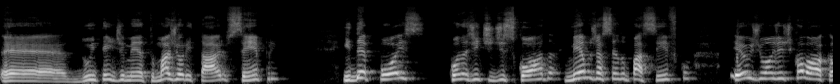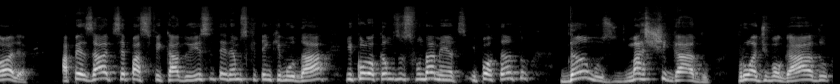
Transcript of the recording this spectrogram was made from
é, do entendimento majoritário, sempre, e depois, quando a gente discorda, mesmo já sendo pacífico, eu e o João a gente coloca: olha, apesar de ser pacificado isso, entendemos que tem que mudar e colocamos os fundamentos. E, portanto, damos mastigado para um advogado,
